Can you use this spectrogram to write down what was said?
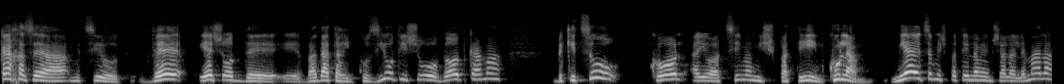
ככה זה המציאות. ויש עוד uh, ועדת הריכוזיות אישרו, ועוד כמה. בקיצור, כל היועצים המשפטיים, כולם, מהיועץ המשפטי לממשלה למעלה,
